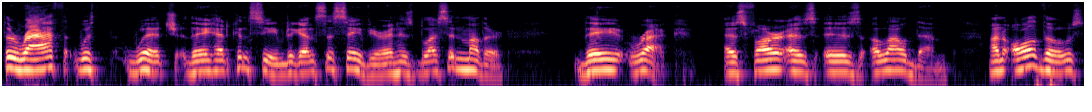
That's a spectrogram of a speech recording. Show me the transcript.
The wrath with which they had conceived against the Saviour and his blessed Mother they wreak, as far as is allowed them, on all those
